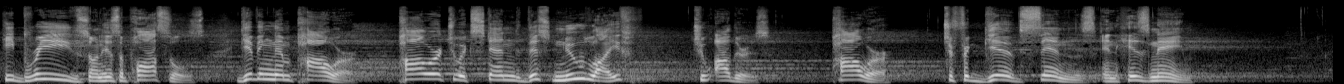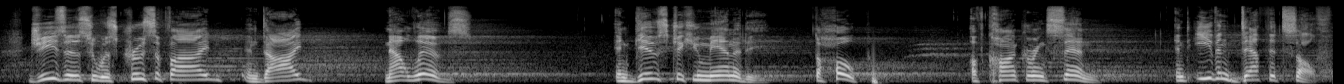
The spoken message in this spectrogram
He breathes on his apostles, giving them power power to extend this new life to others, power to forgive sins in His name. Jesus, who was crucified and died, now lives and gives to humanity the hope of conquering sin and even death itself.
